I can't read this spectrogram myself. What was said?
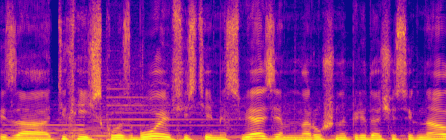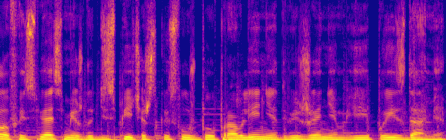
из-за технического сбоя в системе связи. Нарушена передача сигналов и связь между диспетчерской службой управления движением и поездами.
